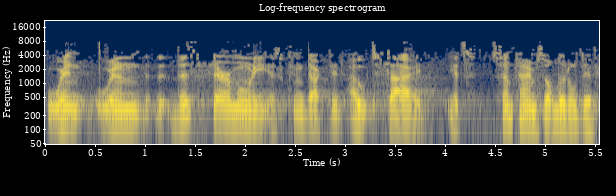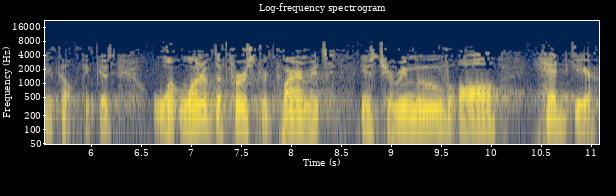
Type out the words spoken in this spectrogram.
when when this ceremony is conducted outside, it's sometimes a little difficult because one of the first requirements is to remove all headgear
